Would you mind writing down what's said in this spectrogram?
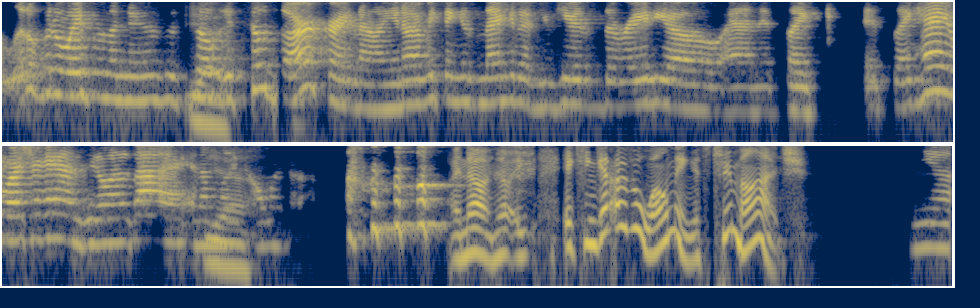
a little bit away from the news. It's so, Yeah. it's so dark right now. You know, everything is negative. You hear the radio, and it's like, it's like, hey, wash your hands. You don't want to die. And I'm like, oh my god. I know. No, it, it can get overwhelming. It's too much. Yeah.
